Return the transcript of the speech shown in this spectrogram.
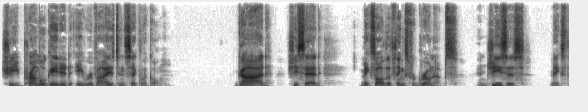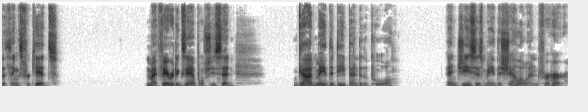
she promulgated a revised encyclical. God, she said, makes all the things for grown ups, and Jesus makes the things for kids. My favorite example, she said, God made the deep end of the pool, and Jesus made the shallow end for her.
